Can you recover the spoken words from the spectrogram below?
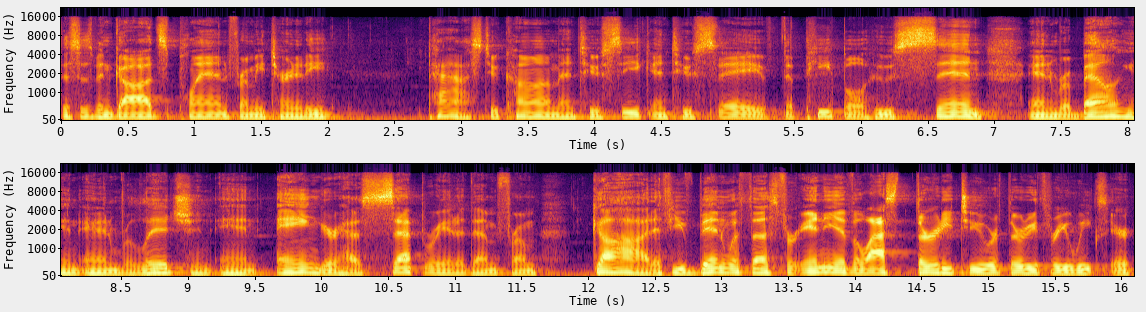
This has been God's plan from eternity past to come and to seek and to save the people whose sin and rebellion and religion and anger has separated them from God. If you've been with us for any of the last 32 or 33 weeks here,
